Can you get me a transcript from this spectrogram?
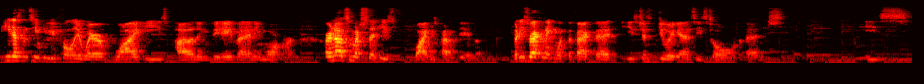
He doesn't seem to be fully aware of why he's piloting the Eva anymore, or not so much that he's why he's piloting the Eva, but he's reckoning with the fact that he's just doing as he's told, and he's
